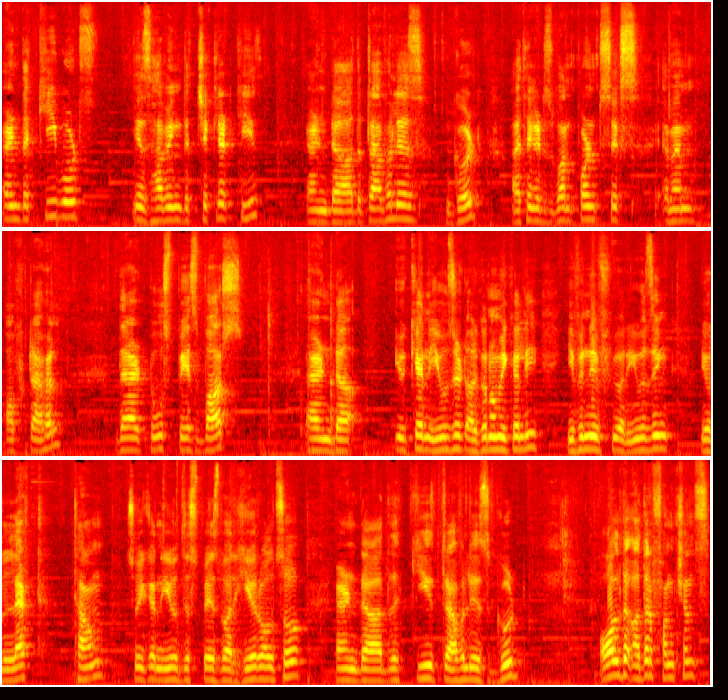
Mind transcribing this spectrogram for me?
And the keyboards is having the chiclet keys and uh, the travel is good. I think it is 1.6 mm of travel. There are two space bars and uh, you can use it ergonomically. Even if you are using your left thumb so you can use the space bar here also. And uh, the key travel is good. All the other functions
